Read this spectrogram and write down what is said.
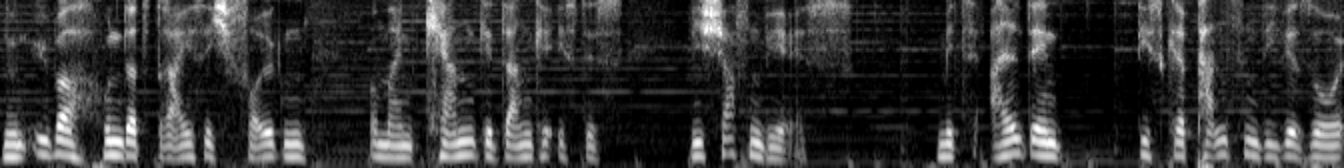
nun über 130 Folgen und mein Kerngedanke ist es, wie schaffen wir es, mit all den Diskrepanzen, die wir so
